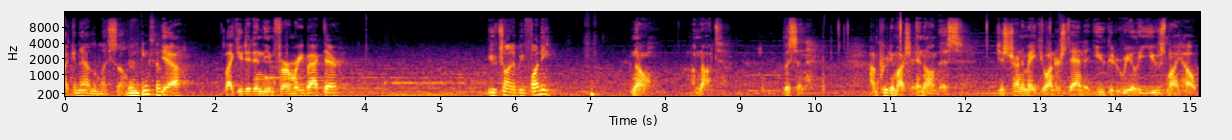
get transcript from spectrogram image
I can handle myself. Don't think so. Yeah? Like you did in the infirmary back there? You trying to be funny? No, I'm not. Listen, I'm pretty much in on this. Just trying to make you understand that you could really use my help.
